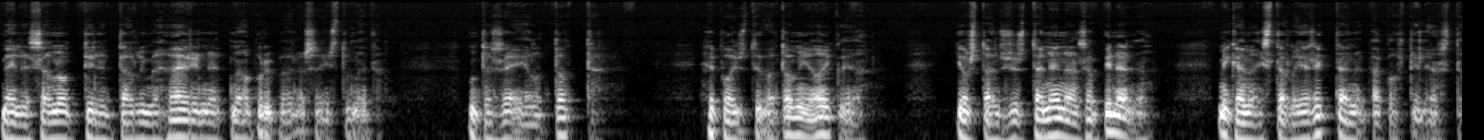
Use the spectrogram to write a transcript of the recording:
Meille sanottiin, että olimme häirinneet naapuripöydässä istuneita, mutta se ei ole totta. He poistuivat omia aikojaan, jostain syystä nenänsä pidennän, mikä meistä oli erittäin epäkohteliasta.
